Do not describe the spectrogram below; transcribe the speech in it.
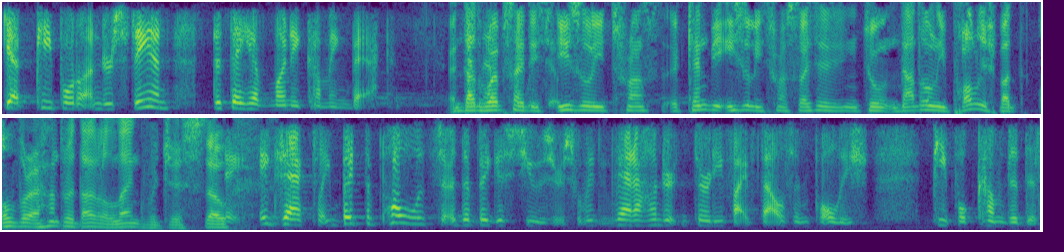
get people to understand that they have money coming back. And that website is easily trans- can be easily translated into not only Polish but over a hundred other languages. So exactly, but the Poles are the biggest users. We've had 135,000 Polish people come to this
